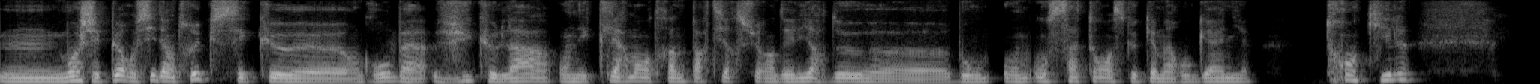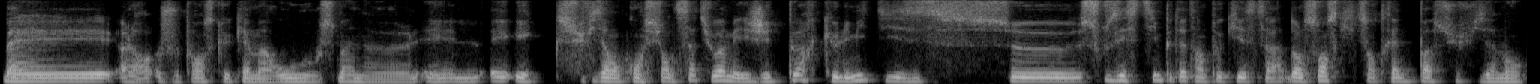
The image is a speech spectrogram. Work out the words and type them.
Hum, moi, j'ai peur aussi d'un truc, c'est que, euh, en gros, bah, vu que là, on est clairement en train de partir sur un délire de, bon, on, on s'attend à ce que Kamaru gagne tranquille. Ben, alors, je pense que Kamaru Ousmane euh, est, est- est suffisamment conscient de ça, tu vois, mais j'ai peur que limite, il se sous-estime peut-être un peu qui est ça, dans le sens qu'il s'entraîne pas suffisamment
